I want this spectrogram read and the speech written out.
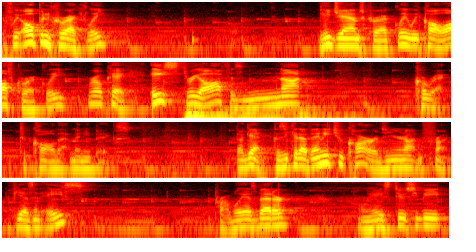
If we open correctly, he jams correctly, we call off correctly, we're okay. Ace three off is not correct to call that many bigs. Again, because he could have any two cards and you're not in front. If he has an ace, probably has better. Only ace deuce you beat.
